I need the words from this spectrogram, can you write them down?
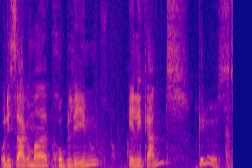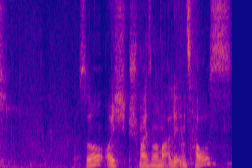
Und ich sage mal, Problem elegant gelöst. So, euch schmeißen wir mal alle ins Haus.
